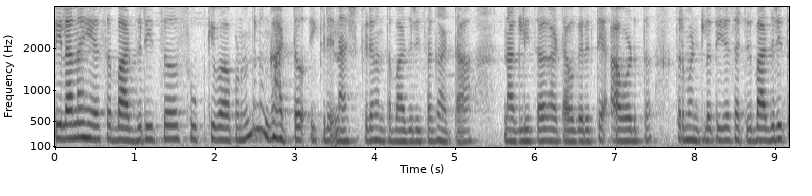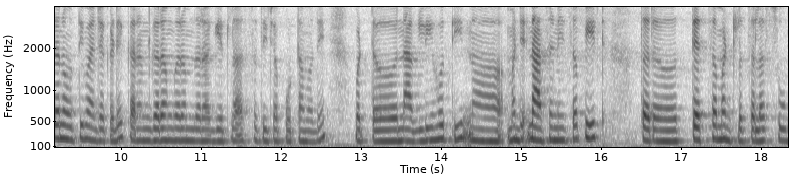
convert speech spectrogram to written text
तिला ना हे असं बाजरीचं सूप किंवा आपण म्हणतो ना घाटं इकडे नाशिककडे म्हणतात बाजरीचा घाटा नागलीचा घाटा वगैरे ते आवडतं. तर म्हटलं तिच्यासाठी बाजरी तर नव्हती माझ्याकडे. कारण गरम गरम जरा घेतलं असतं तिच्या पोटामध्ये. बट नागली होती. ना म्हणजे नाचणीचं पीठ. तर त्याचं म्हटलं चला सूप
